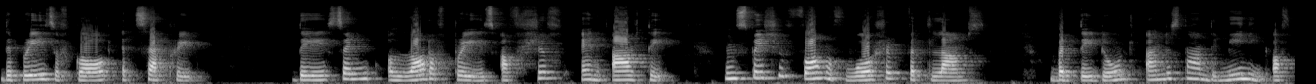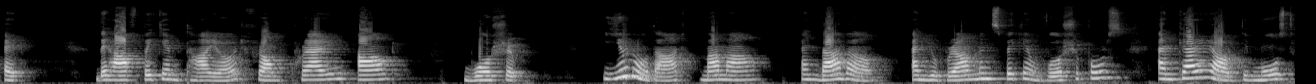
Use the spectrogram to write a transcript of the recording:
The praise of God is separate. They sing a lot of praise of Shiv and Arti in special form of worship with lamps, but they don't understand the meaning of it. They have become tired from crying out worship you know that Mama and Baba and you Brahmins became worshippers and carry out the most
